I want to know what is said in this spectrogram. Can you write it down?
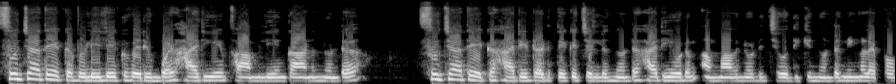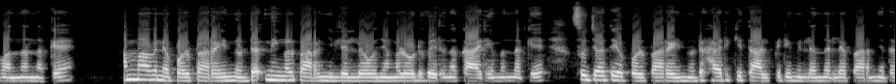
സുജാതയൊക്കെ വെളിയിലേക്ക് വരുമ്പോൾ ഹരിയും ഫാമിലിയും കാണുന്നുണ്ട്. സുജാതയൊക്കെ ഹരിയുടെ അടുത്തേക്ക് ചെല്ലുന്നുണ്ട്. ഹരിയോടും അമ്മാവനോടും ചോദിക്കുന്നുണ്ട് നിങ്ങൾ എപ്പോ വന്നെന്നൊക്കെ? അമ്മാവൻ അപ്പോൾ പറയുന്നുണ്ട് നിങ്ങൾ പറഞ്ഞില്ലല്ലോ ഞങ്ങളോട് വരുന്ന കാര്യമെന്നൊക്കെ. സുജാത അപ്പോൾ പറയുന്നുണ്ട് ഹരിക്ക് താല്പര്യമില്ലെന്നല്ലേ പറഞ്ഞത്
